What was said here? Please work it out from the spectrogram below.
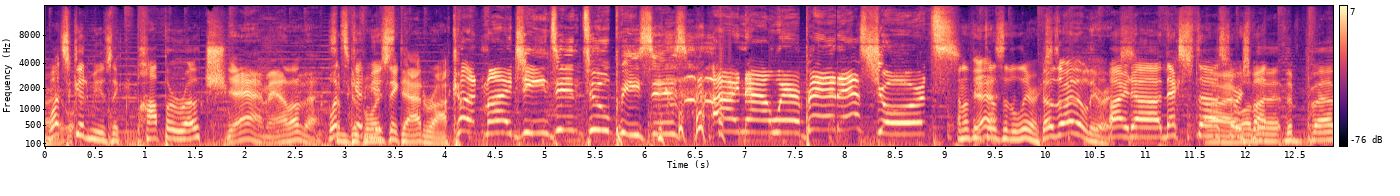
What's good music? Papa Roach? Yeah, man, I love that. What's Some good music? Dad rock. Cut my jeans in two pieces. I now wear badass shorts. I don't think Yeah. those are the lyrics. Those are the lyrics. All right, uh, next uh, All right, story well, spot. The, the uh,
